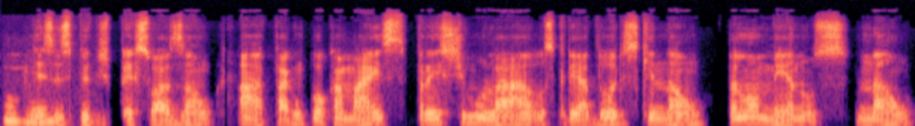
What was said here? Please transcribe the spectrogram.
Uhum. Nesse espírito de persuasão, ah, paga um pouco a mais para estimular os criadores que não, pelo menos não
